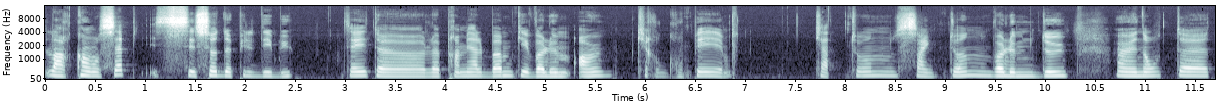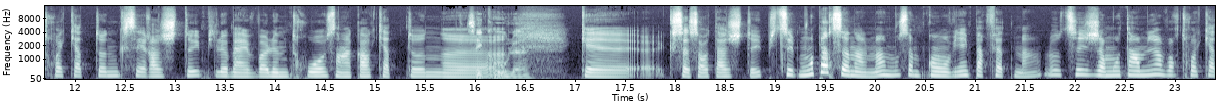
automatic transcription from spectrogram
leur concept, c'est ça depuis le début. Tu sais, le premier album qui est volume 1, qui regroupait 4 tunes, 5 tunes. Volume 2, un autre 3-4 tunes qui s'est rajouté. Puis là, ben, volume 3, c'est encore 4 tunes. euh, C'est cool, hein? Que, qui se sont achetés. Puis, tu sais, moi, personnellement, moi, ça me convient parfaitement. Tu sais, j'aime autant mieux avoir 3-4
